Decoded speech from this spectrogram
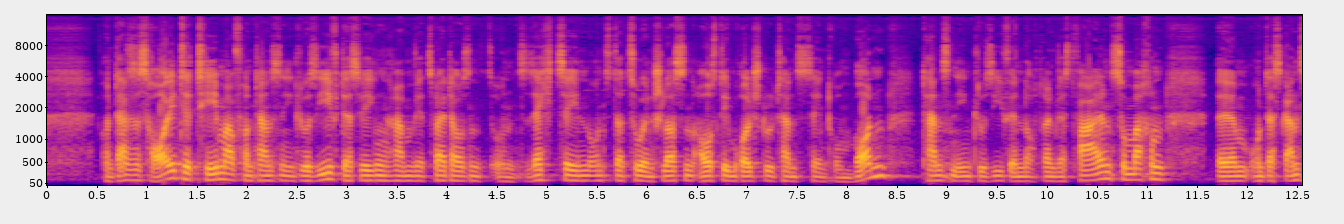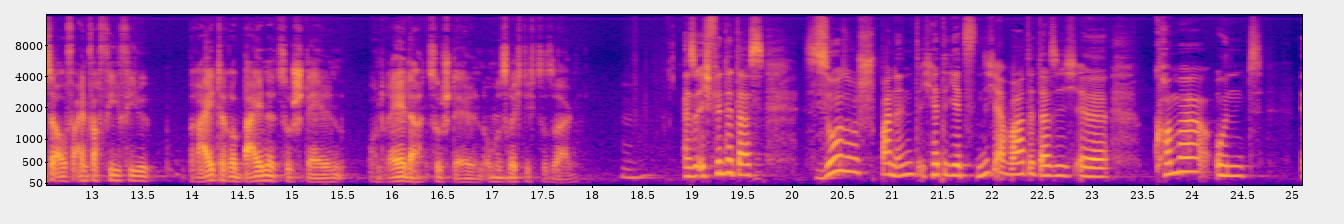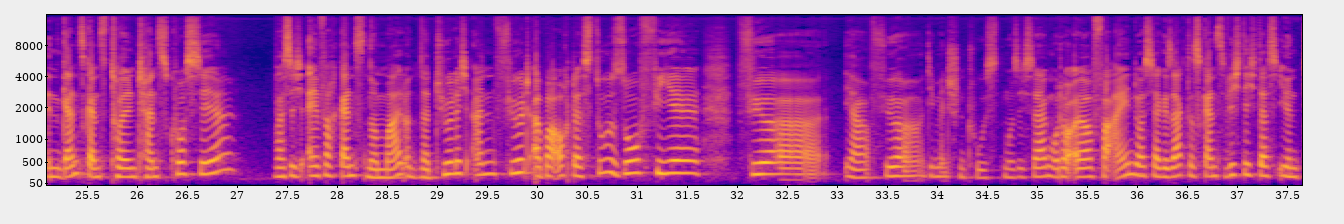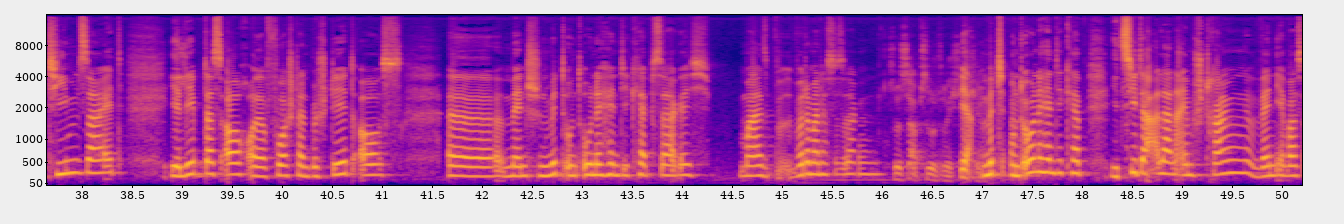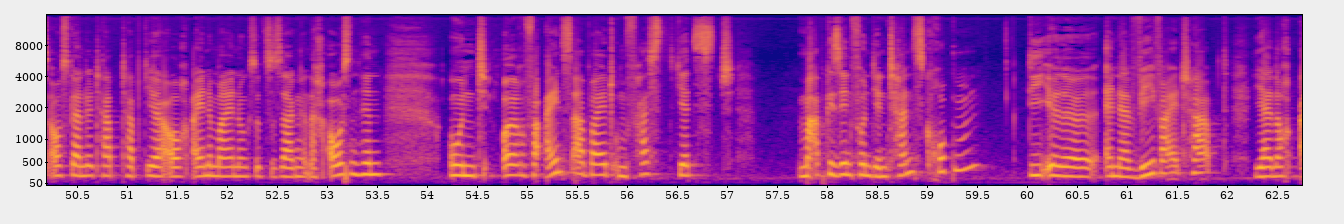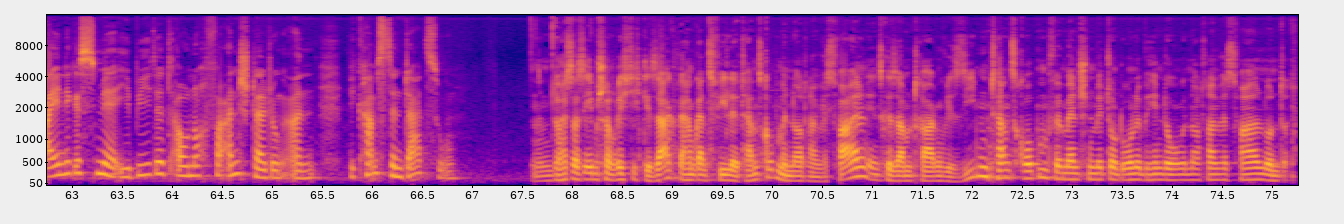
Und das ist heute Thema von Tanzen inklusiv. Deswegen haben wir 2016 uns dazu entschlossen, aus dem Rollstuhltanzzentrum Bonn Tanzen inklusiv in Nordrhein-Westfalen zu machen ähm, und das Ganze auf einfach viel, viel breitere Beine zu stellen und Räder zu stellen, um es richtig zu sagen. Also ich finde das so, so spannend. Ich hätte jetzt nicht erwartet, dass ich äh, komme und einen ganz, ganz tollen Tanzkurs sehe, was sich einfach ganz normal und natürlich anfühlt, aber auch, dass du so viel für, ja, für die Menschen tust, muss ich sagen. Oder euer Verein, du hast ja gesagt, das ist ganz wichtig, dass ihr ein Team seid. Ihr lebt das auch, euer Vorstand besteht aus äh, Menschen mit und ohne Handicap, sage ich mal, würde man das so sagen? So ist absolut richtig. Ja, ja, mit und ohne Handicap. Ihr zieht da alle an einem Strang. Wenn ihr was ausgehandelt habt, habt ihr auch eine Meinung sozusagen nach außen hin. Und eure Vereinsarbeit umfasst jetzt, mal abgesehen von den Tanzgruppen, die ihr NRW-weit habt, ja noch einiges mehr. Ihr bietet auch noch Veranstaltungen an. Wie kam es denn dazu? Du hast das eben schon richtig gesagt. Wir haben ganz viele Tanzgruppen in Nordrhein-Westfalen. Insgesamt tragen wir sieben Tanzgruppen für Menschen mit und ohne Behinderung in Nordrhein-Westfalen und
